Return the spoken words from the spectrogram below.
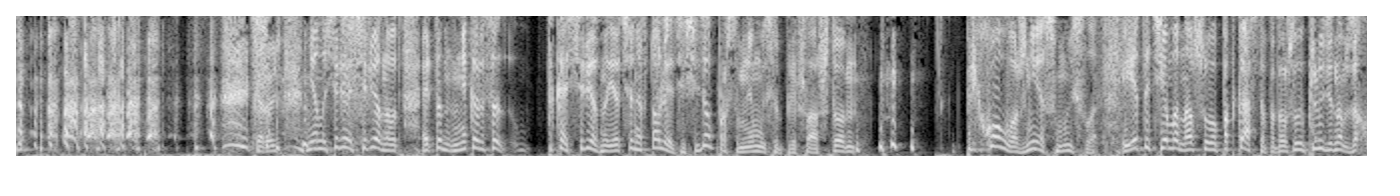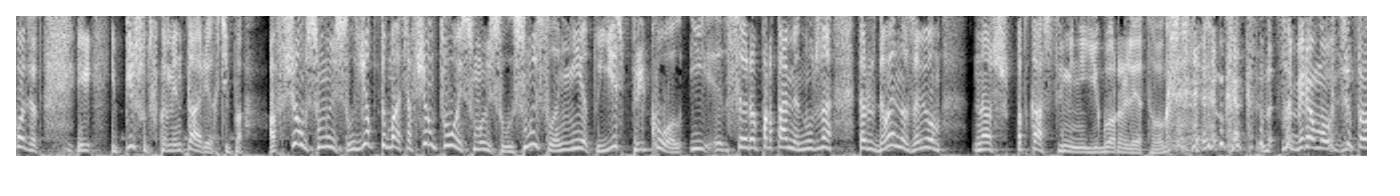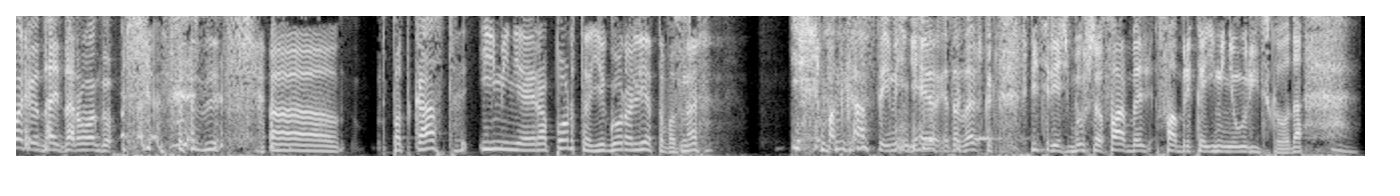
Короче, не, ну серьезно, серьезно, вот это, мне кажется, такая серьезная. Я сегодня в туалете сидел, просто мне мысль пришла, что прикол важнее смысла. И это тема нашего подкаста, потому что люди нам заходят и, и пишут в комментариях, типа, а в чем смысл? Ёб ты мать, а в чем твой смысл? Смысла нету, есть прикол. И с аэропортами нужно... Даже давай назовем наш подкаст имени Егора Летова. Как соберем аудиторию, дай дорогу. Подожди. А, Подкаст имени аэропорта Егора Летова, знаешь? Подкаст имени... Это знаешь, как в Питере есть бывшая фабри- фабрика имени Урицкого, да?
